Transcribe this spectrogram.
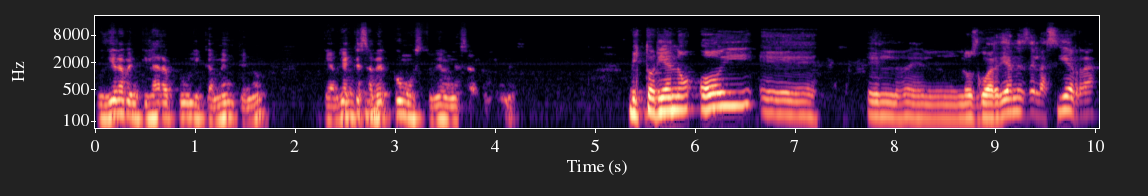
pudiera ventilar públicamente, ¿no? Que habría que saber cómo estuvieron esas reuniones. Victoriano, hoy eh, el, el, los guardianes de la sierra,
